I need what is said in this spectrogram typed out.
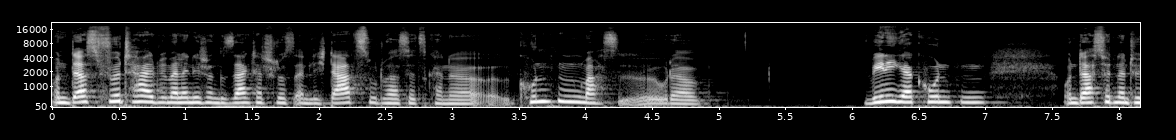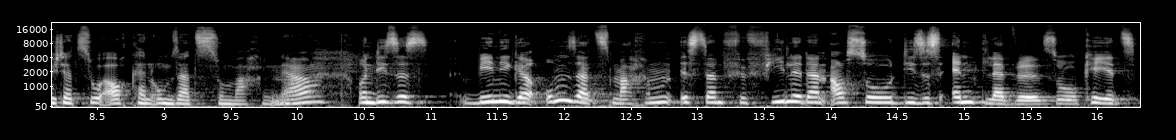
Und das führt halt, wie Melanie schon gesagt hat, schlussendlich dazu, du hast jetzt keine Kunden, machst äh, oder weniger Kunden. Und das führt natürlich dazu, auch keinen Umsatz zu machen. Ja. ja. Und dieses weniger Umsatz machen ist dann für viele dann auch so dieses Endlevel. So, okay, jetzt,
